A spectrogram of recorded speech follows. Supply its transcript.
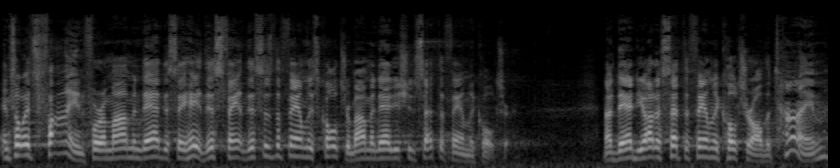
And so it's fine for a mom and dad to say, hey, this, fam- this is the family's culture. Mom and dad, you should set the family culture. Now, Dad, you ought to set the family culture all the time.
